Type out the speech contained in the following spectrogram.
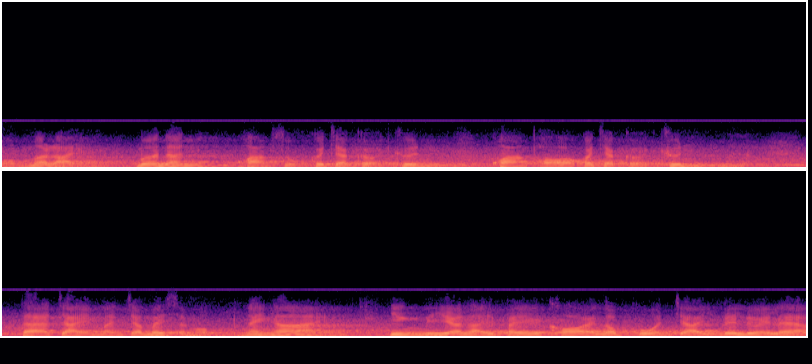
งบเมื่อไหร่ เมื่อนั้นความสุขก็จะเกิดขึ้น ความพอก็จะเกิดขึ้น แต่ใจมันจะไม่สงบง่ายๆ ยิ่งมีอะไรไปคอยรบกวนใจอยู่เรื่อยๆแล้ว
